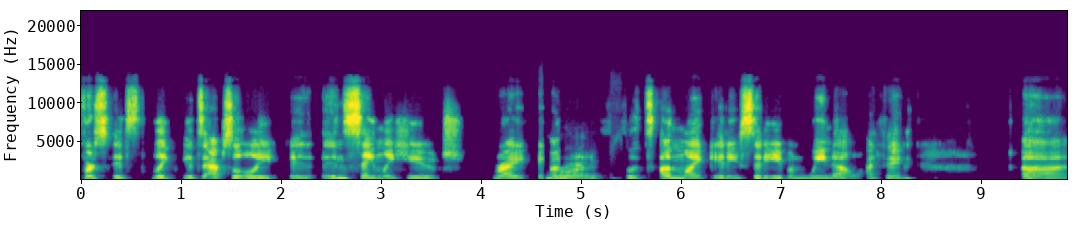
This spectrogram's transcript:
first, it's like it's absolutely insanely huge, right? Right. It's unlike any city even we know. I think. Uh,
